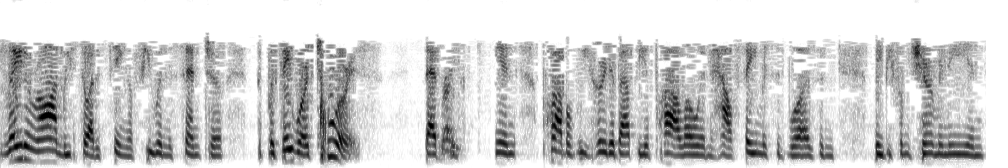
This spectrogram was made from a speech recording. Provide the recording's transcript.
Later on, we started seeing a few in the center, but they were tourists that right. In probably heard about the Apollo and how famous it was and maybe from Germany and,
